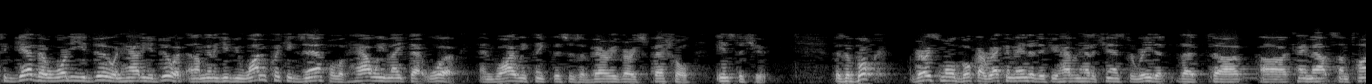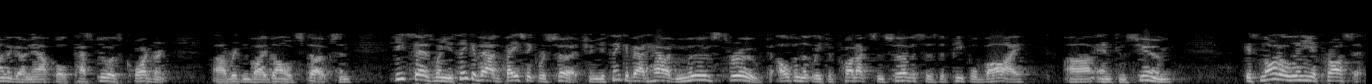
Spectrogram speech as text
together, what do you do and how do you do it? And I'm going to give you one quick example of how we make that work and why we think this is a very, very special institute. There's a book, a very small book, I recommend it if you haven't had a chance to read it, that uh, uh, came out some time ago now called Pasteur's Quadrant, uh, written by Donald Stokes. And he says when you think about basic research and you think about how it moves through to ultimately to products and services that people buy uh, and consume, it's not a linear process.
